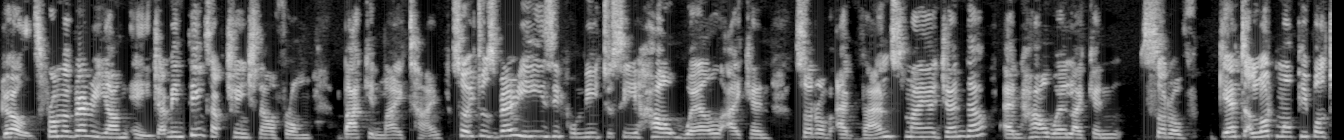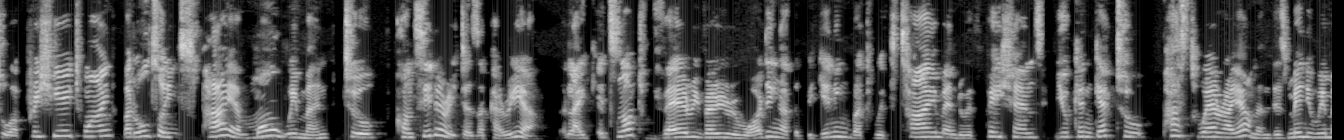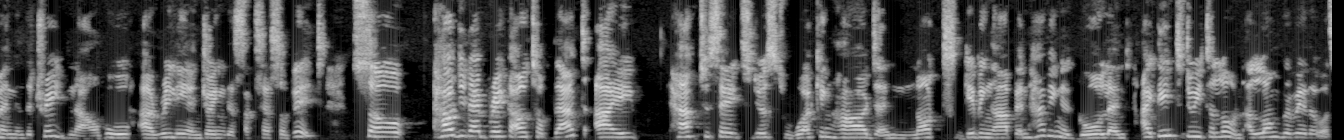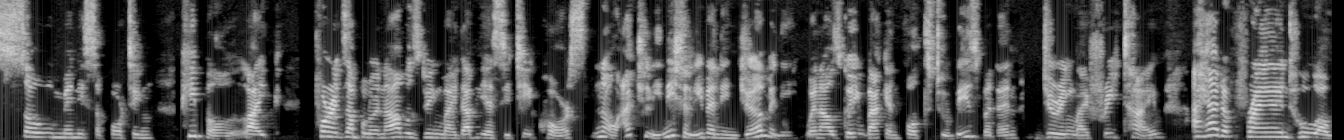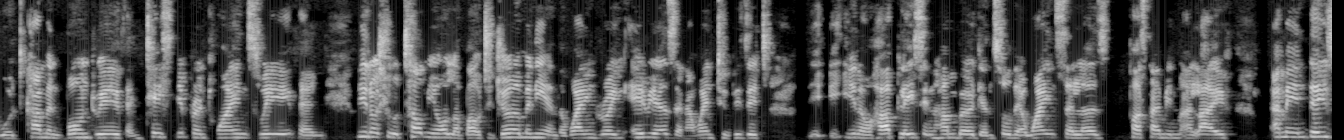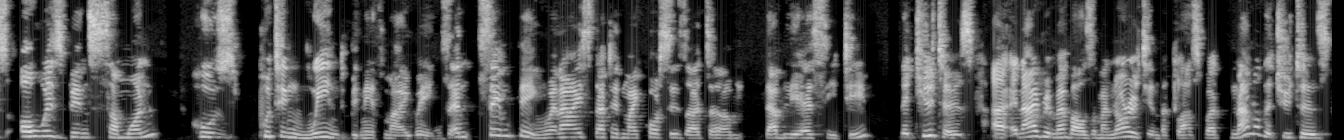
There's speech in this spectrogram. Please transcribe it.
girls from a very young age. I mean, things have changed now from back in my time. So it was very easy for me to see how well I can sort of advance my agenda and how well I can sort of get a lot more people to appreciate wine, but also inspire more women to consider it as a career. Like it's not very, very rewarding at the beginning, but with time and with patience, you can get to past where I am. And there's many women in the trade now who are really enjoying the success of it. So how did I break out of that? I have to say it's just working hard and not giving up and having a goal. And I didn't do it alone. Along the way, there were so many supporting people. Like, for example, when I was doing my WSET course, no, actually, initially, even in Germany, when I was going back and forth to Wiesbaden during my free time, I had a friend who I would come and bond with and taste different wines with. And, you know, she would tell me all about Germany and the wine growing areas. And I went to visit you know, her place in Hamburg and so their wine cellars, first time in my life. I mean, there's always been someone who's putting wind beneath my wings. And same thing when I started my courses at um, WSET, the tutors, uh, and I remember I was a minority in the class, but none of the tutors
